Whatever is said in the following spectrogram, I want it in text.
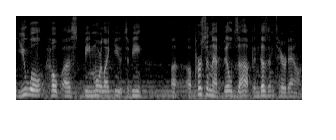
you will help us be more like you, to be a, a person that builds up and doesn't tear down.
